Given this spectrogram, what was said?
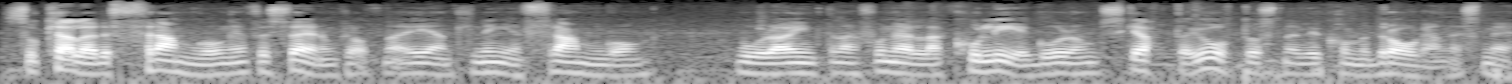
så kallade framgången för Sverigedemokraterna egentligen ingen framgång. Våra internationella kollegor de skrattar ju åt oss när vi kommer dragandes med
